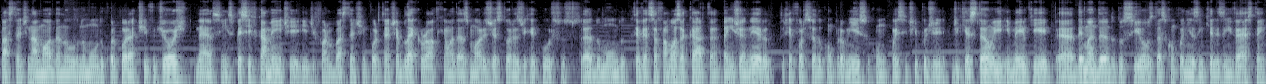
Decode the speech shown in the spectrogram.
bastante na moda no, no mundo corporativo de hoje, né? Assim, especificamente e de forma bastante importante, a BlackRock, que é uma das maiores gestoras de recursos uh, do mundo, teve essa famosa carta em janeiro reforçando o compromisso com, com esse tipo de, de questão e, e meio que uh, demandando dos CEOs das companhias em que eles investem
